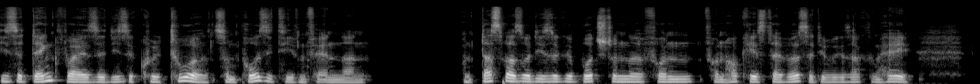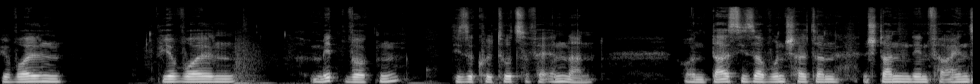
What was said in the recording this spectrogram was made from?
diese Denkweise, diese Kultur zum Positiven verändern. Und das war so diese Geburtsstunde von, von Hockey's Diversity, wo wir gesagt haben, hey, wir wollen, wir wollen mitwirken, diese Kultur zu verändern. Und da ist dieser Wunsch halt dann entstanden, den Verein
